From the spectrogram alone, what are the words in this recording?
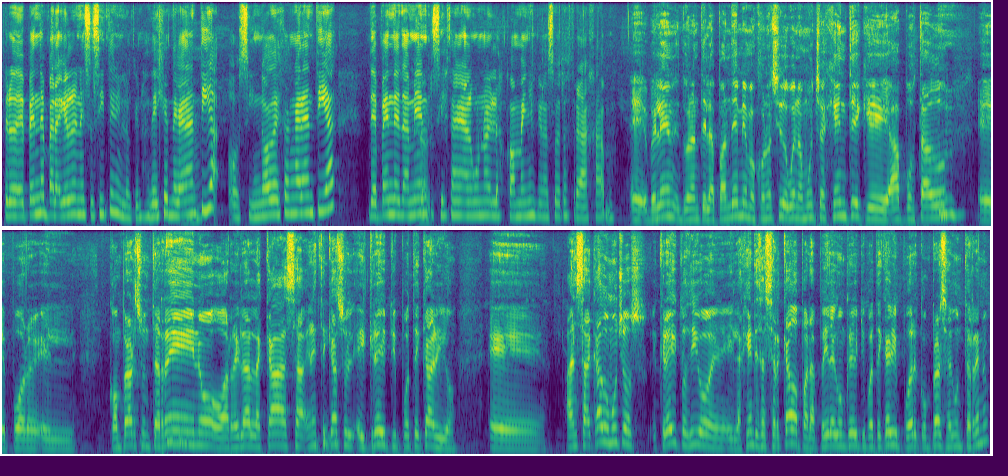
pero depende para qué lo necesiten y lo que nos dejen de garantía, o si no dejan garantía, Depende también si están en alguno de los convenios que nosotros trabajamos. Eh, Belén, durante la pandemia hemos conocido bueno, mucha gente que ha apostado eh, por el comprarse un terreno o arreglar la casa. En este caso, el, crédito hipotecario. Eh, ¿Han sacado muchos créditos? Digo, ¿la gente se ha acercado para pedir algún crédito hipotecario y poder comprarse algún terreno?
